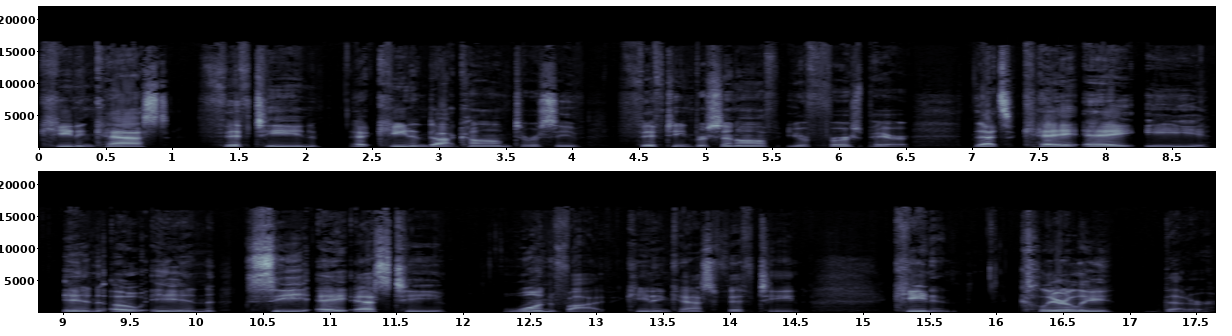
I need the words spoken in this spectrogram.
KaenonCast15 at Kaenon.com to receive 15% off your first pair. That's K A E N O N C A S T 1 5. KaenonCast 15. Keenan, clearly better.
